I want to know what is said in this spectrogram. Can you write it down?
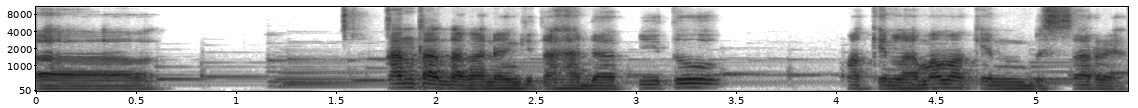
uh, kan tantangan yang kita hadapi itu makin lama makin besar ya.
